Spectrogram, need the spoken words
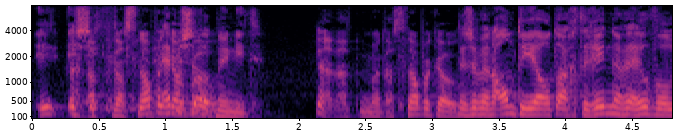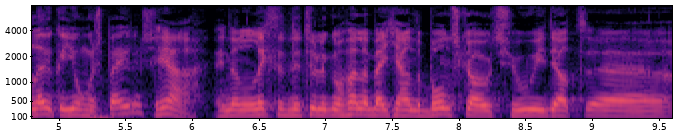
Is, is- dat- dat snap ik hebben ook ze wel. dat nu niet? Ja, dat, maar dat snap ik ook. Dus we hebben een anti-held achterin, en heel veel leuke jonge spelers. Ja, en dan ligt het natuurlijk nog wel een beetje aan de bondscoach hoe hij dat eh,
